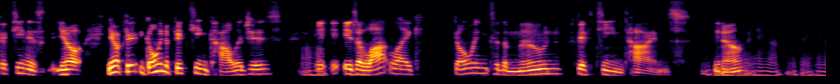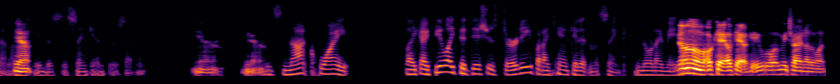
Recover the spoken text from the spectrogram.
15 is you know, you know going to 15 colleges Uh-huh. is a lot like going to the moon 15 times. Okay, know? all right, hang on. Okay, hang on. I Yeah. just need this to sink in for a second. Yeah. Yeah. It's not quite like I feel like the dish is dirty, but I can't get it in the sink. You know what I mean? Oh, okay, okay, okay. Well, let me try another one.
